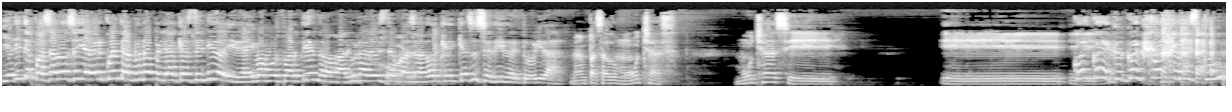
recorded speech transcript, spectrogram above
Y a ti te ha pasado, Sei, a ver, cuéntame una pelea que has tenido y de ahí vamos partiendo. ¿Alguna vez te ha Joder. pasado? ¿Qué, qué ha sucedido en tu vida? Me han pasado muchas, muchas y... Y... y- ¿Cuál, cuál- cuál- cuál- cuál crees tú?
